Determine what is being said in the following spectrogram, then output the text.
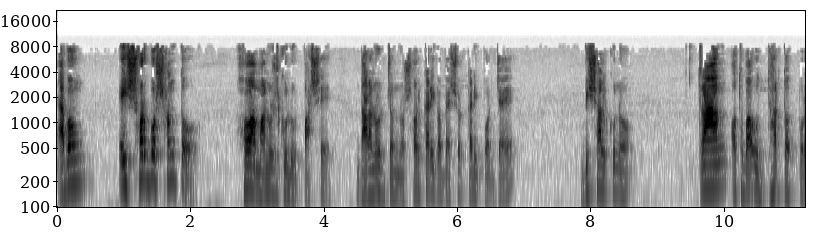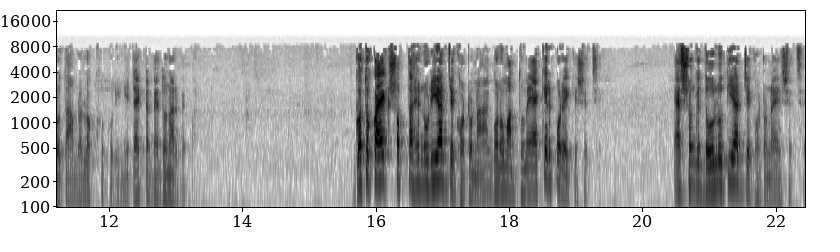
এবং এই সর্বশান্ত হওয়া মানুষগুলোর পাশে দাঁড়ানোর জন্য সরকারি বা বেসরকারি পর্যায়ে বিশাল কোনো ত্রাণ অথবা উদ্ধার তৎপরতা আমরা লক্ষ্য করিনি। এটা একটা বেদনার ব্যাপার। গত কয়েক সপ্তাহে নড়িয়ার যে ঘটনা গণমাধ্যমে একের পর এক এসেছে। এর সঙ্গে দৌলতিয়ার যে ঘটনা এসেছে।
